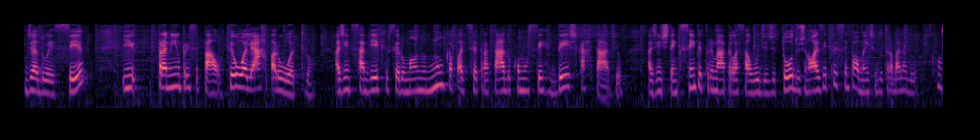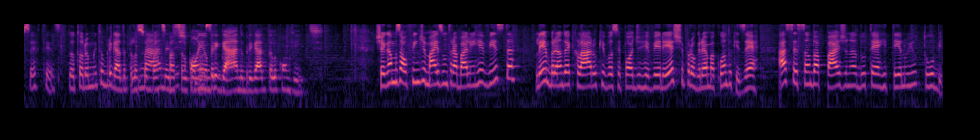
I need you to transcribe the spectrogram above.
de adoecer e, para mim, o principal, ter o olhar para o outro. A gente saber que o ser humano nunca pode ser tratado como um ser descartável. A gente tem que sempre primar pela saúde de todos nós e principalmente do trabalhador. Com certeza. Doutora, muito obrigada pela sua Nada, participação disponha. conosco. Obrigado, obrigado pelo convite. Chegamos ao fim de mais um Trabalho em Revista. Lembrando, é claro, que você pode rever este programa quando quiser, acessando a página do TRT no YouTube.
